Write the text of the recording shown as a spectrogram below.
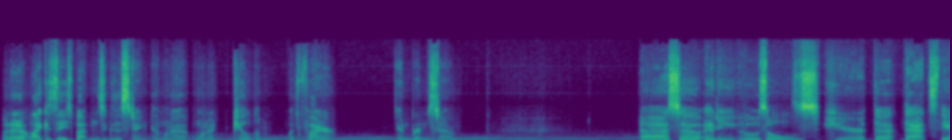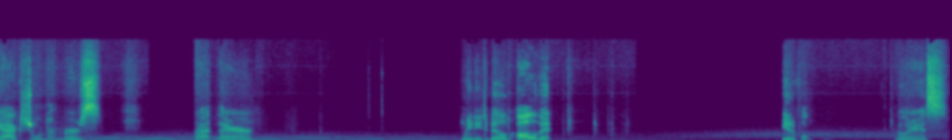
What I don't like is these buttons existing. I wanna wanna kill them with fire and brimstone. Uh, so any hoozles here. That that's the actual numbers. Right there. We need to build all of it. Beautiful. Glorious.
